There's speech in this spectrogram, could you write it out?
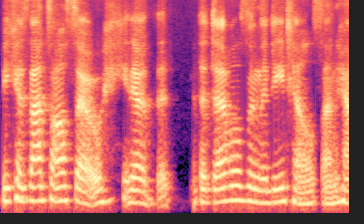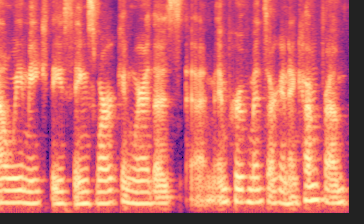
Because that's also you know the the devil's in the details on how we make these things work and where those um, improvements are going to come from.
